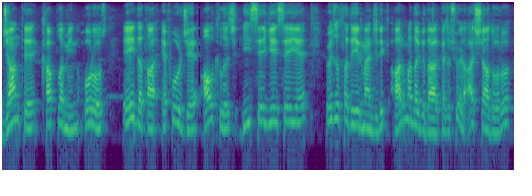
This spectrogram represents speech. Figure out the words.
Cante, Kaplamin, Horoz, E-Data, Eforce, Alkılıç, İSGSY, Özdata Değirmencilik, Armada Gıda arkadaşlar şöyle aşağı doğru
